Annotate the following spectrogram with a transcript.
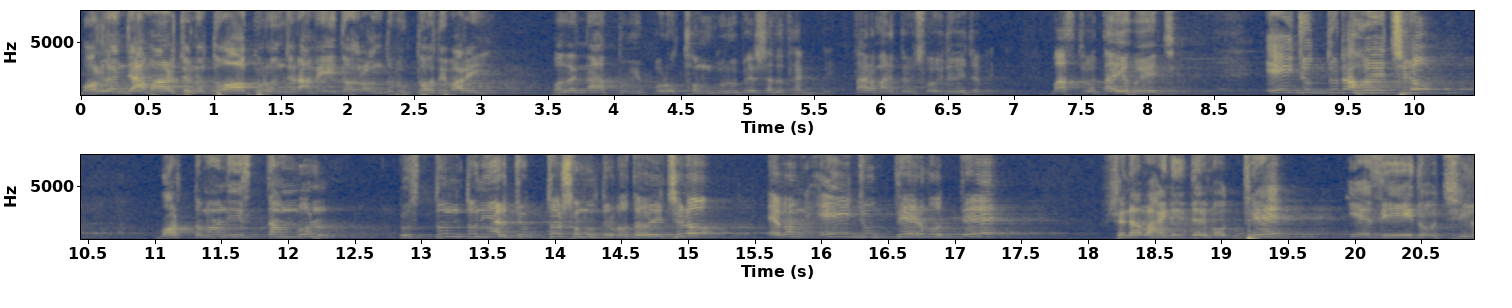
বললেন যে, আমার জন্য দোয়া করুন যেন আমি এই দলের অন্তর্ভুক্ত হতে পারি। বলেন না, তুমি প্রথম গ্রুপের সাথে থাকবে, তার মানে তুমি শহীদ হয়ে যাবে। বাস্তবে তাই হয়েছে। এই যুদ্ধটা হয়েছিল, বর্তমান ইস্তাম্বুল কুস্তুন্তনিয়ার যুদ্ধ সমুদ্রপথে হয়েছিল এবং এই যুদ্ধের মধ্যে সেনাবাহিনীদের মধ্যে এজিদও ছিল।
